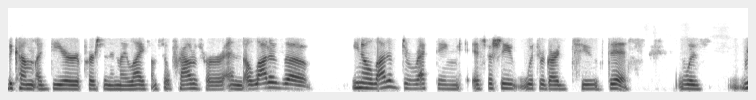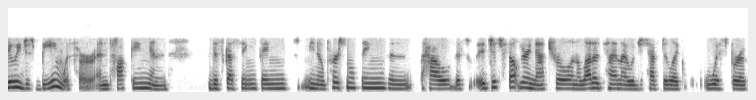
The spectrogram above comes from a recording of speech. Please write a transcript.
become a dear person in my life. I'm so proud of her. And a lot of the, you know, a lot of directing, especially with regard to this, was really just being with her and talking and discussing things, you know, personal things and how this, it just felt very natural. And a lot of the time I would just have to like whisper a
